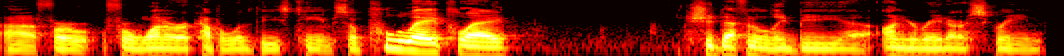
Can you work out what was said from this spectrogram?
uh, for for one or a couple of these teams. So Pool A play should definitely be uh, on your radar screen.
